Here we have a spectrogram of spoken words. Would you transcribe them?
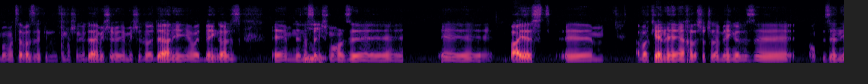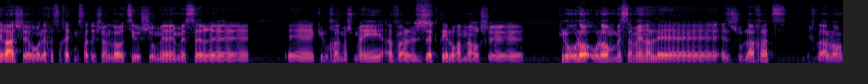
במצב הזה, כאילו לפי מה שאני יודע, מי, ש, מי שלא יודע, אני אוהד בנגלס, um, ננסה mm. לשמור על זה בייסט, um, אבל כן, החדשות של הבנגלס, זה, זה נראה שהוא הולך לשחק משחק ראשון, לא הוציאו שום מסר כאילו חד משמעי, אבל זק טיילור אמר ש... כאילו הוא לא, הוא לא מסמן על איזשהו לחץ, בכלל לא.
